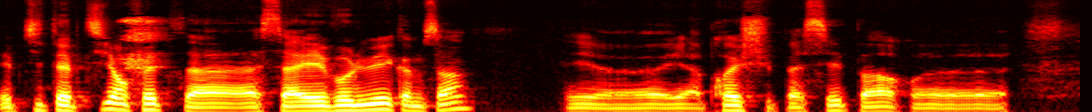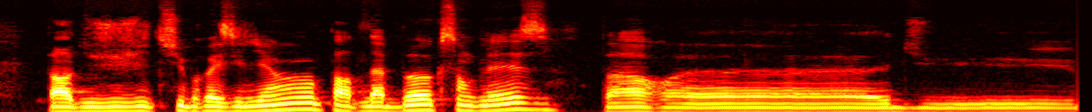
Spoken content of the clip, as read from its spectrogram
Et petit à petit, en fait, ça, ça a évolué comme ça. Et, euh, et, après, je suis passé par, par du jiu-jitsu brésilien, par de la boxe anglaise, par euh, du,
